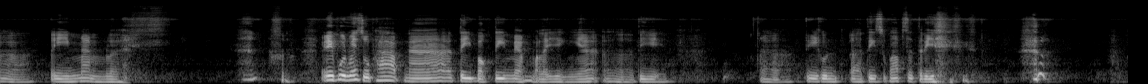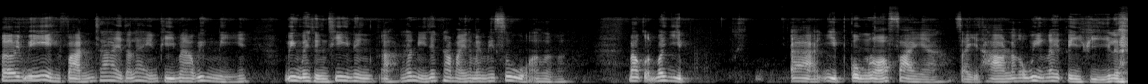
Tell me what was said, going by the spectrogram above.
อ่าตีแม่มเลยอันนี้พูดไม่สุภาพนะ ตีบอกตีแมมอะไรอย่างเงี้ยเออตีอ่าตีคุณอ่าตีสุภาพสตรีเคยมีฝันใช่ตอนแรกเห็นผีมาวิ่งหนี วิ่งไปถึงที่หนึ่งอะแล้วหนีจะทำไมทำไมไม่สู้เออปรากฏว่าหยิบ อ่า หยิบกงล้อไฟอะ ใส่เท้าแล้วก็วิ่งไล่ตีผีเลย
